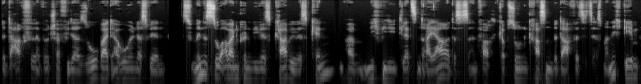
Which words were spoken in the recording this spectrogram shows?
Bedarfe der Wirtschaft wieder so weit erholen, dass wir zumindest so arbeiten können, wie wir es klar, wie wir es kennen, ähm, nicht wie die, die, letzten drei Jahre. Das ist einfach, ich glaube, so einen krassen Bedarf wird es jetzt erstmal nicht geben.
